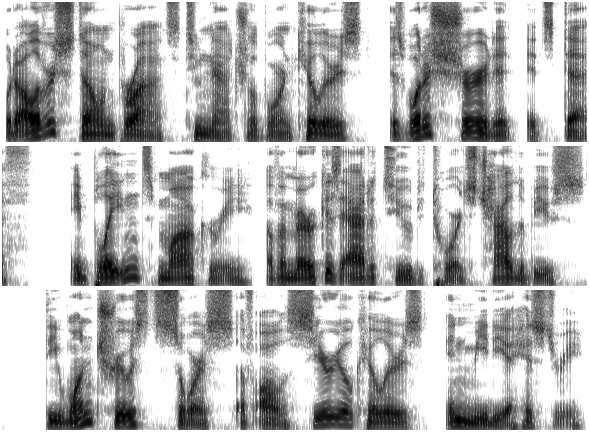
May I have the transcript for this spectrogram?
What Oliver Stone brought to Natural Born Killers is what assured it its death a blatant mockery of America's attitude towards child abuse, the one truest source of all serial killers in media history.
